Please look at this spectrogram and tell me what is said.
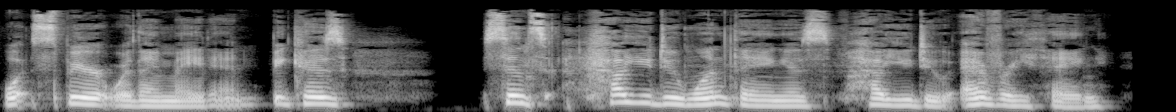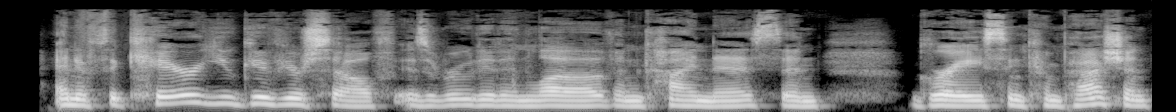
What spirit were they made in? Because since how you do one thing is how you do everything, and if the care you give yourself is rooted in love and kindness and grace and compassion,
